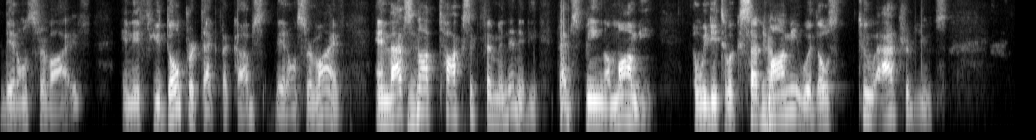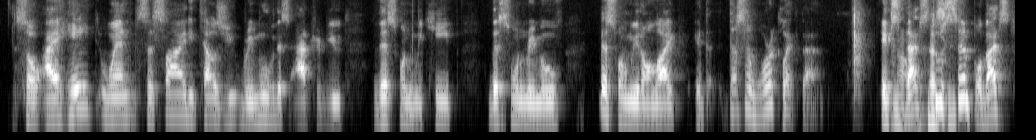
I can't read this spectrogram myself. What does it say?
they don't survive, and if you don't protect the cubs, they don't survive. And that's yeah. not toxic femininity. That's being a mommy. And we need to accept yeah. mommy with those two attributes. So I hate when society tells you remove this attribute, this one we keep, this one remove, this one we don't like. It doesn't work like that. It's no, that's it too simple. That's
